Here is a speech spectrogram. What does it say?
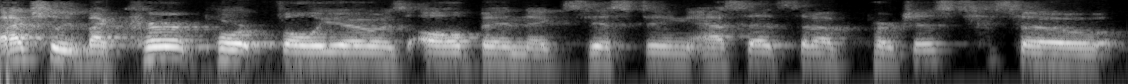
Actually, my current portfolio has all been existing assets that I've purchased. So,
